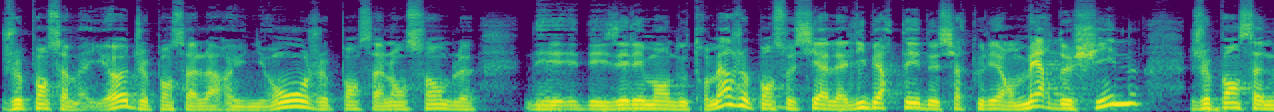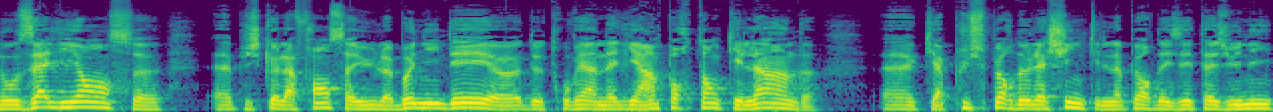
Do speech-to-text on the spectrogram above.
je pense à Mayotte, je pense à La Réunion, je pense à l'ensemble des, éléments d'outre-mer, je pense aussi à la liberté de circuler en mer de Chine, je pense à nos alliances, euh, puisque la France a eu la bonne idée de trouver un allié important qui est l'Inde euh, qui a plus peur de la Chine qu'il n'a peur des États-Unis,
